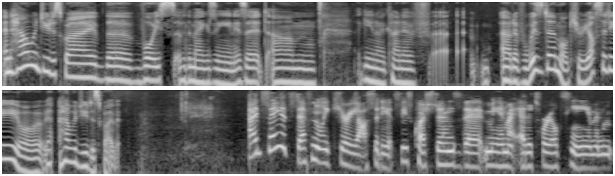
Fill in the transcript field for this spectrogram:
And how would you describe the voice of the magazine? Is it, um, you know, kind of out of wisdom or curiosity, or how would you describe it? I'd say it's definitely curiosity. It's these questions that me and my editorial team and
